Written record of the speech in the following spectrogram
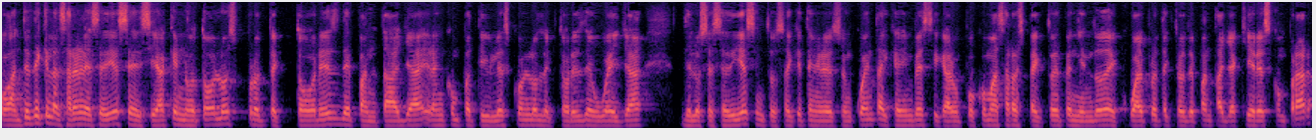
o antes de que lanzaran el S10 se decía que no todos los protectores de pantalla eran compatibles con los lectores de huella de los S10, entonces hay que tener eso en cuenta, hay que investigar un poco más al respecto dependiendo de cuál protector de pantalla quieres comprar.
